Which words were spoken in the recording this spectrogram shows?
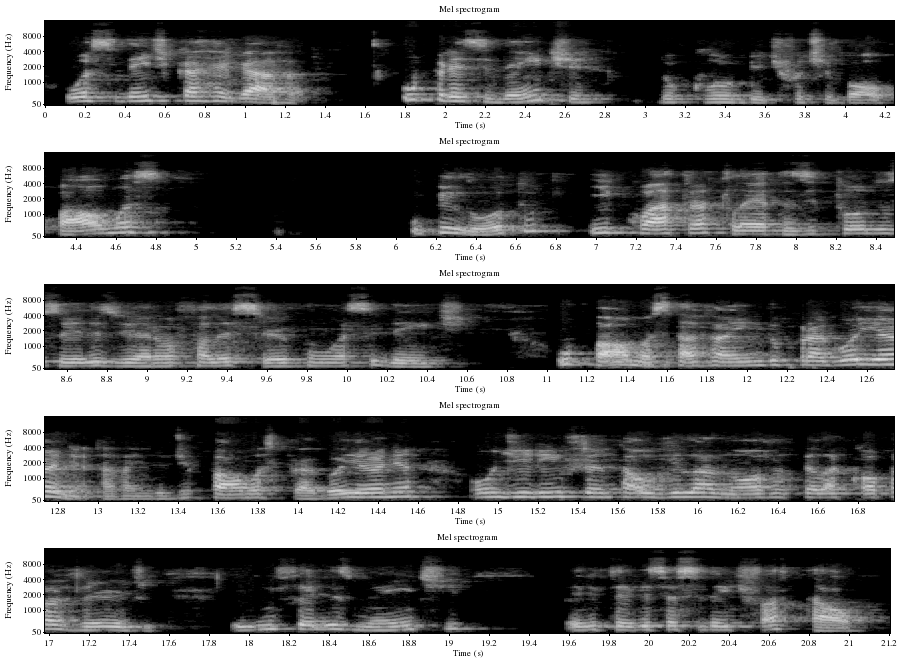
O acidente carregava o presidente do clube de futebol Palmas, o piloto e quatro atletas, e todos eles vieram a falecer com o acidente. O Palmas estava indo para Goiânia, estava indo de Palmas para Goiânia, onde iria enfrentar o Vila Nova pela Copa Verde. E infelizmente ele teve esse acidente fatal.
